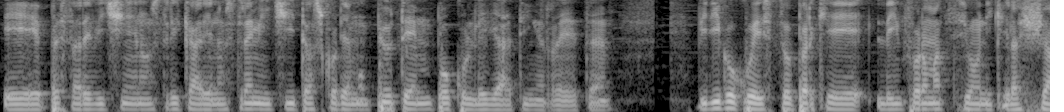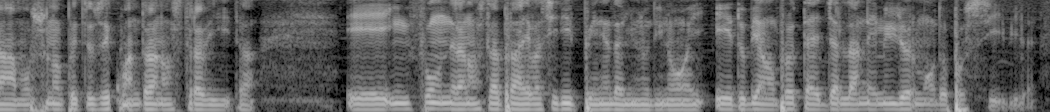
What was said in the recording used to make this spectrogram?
e per stare vicini ai nostri cari e ai nostri amici trascorriamo più tempo collegati in rete. Vi dico questo perché le informazioni che lasciamo sono preziose quanto la nostra vita e in fondo la nostra privacy dipende da ognuno di noi e dobbiamo proteggerla nel miglior modo possibile.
